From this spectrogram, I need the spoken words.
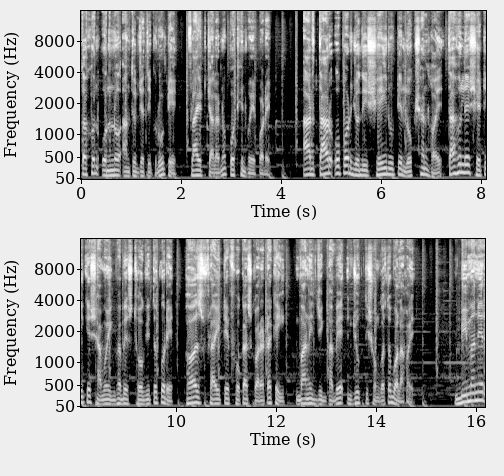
তখন অন্য আন্তর্জাতিক রুটে ফ্লাইট চালানো কঠিন হয়ে পড়ে। আর তার ওপর যদি সেই রুটে লোকসান হয়, তাহলে সেটিকে সাময়িকভাবে স্থগিত করে হজ ফ্লাইটে ফোকাস করাটাকেই বাণিজ্যিকভাবে যুক্তিসঙ্গত বলা হয়। বিমানের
